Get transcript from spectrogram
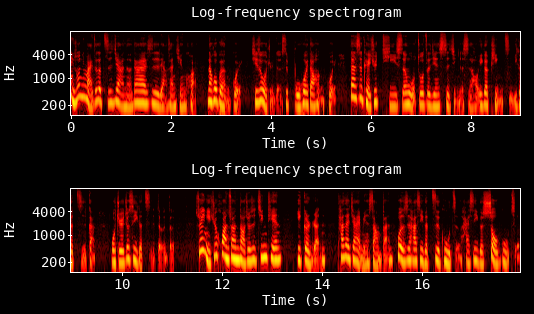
你说你买这个支架呢，大概是两三千块，那会不会很贵？其实我觉得是不会到很贵，但是可以去提升我做这件事情的时候一个品质、一个质感，我觉得就是一个值得的。所以你去换算到，就是今天一个人他在家里面上班，或者是他是一个自雇者，还是一个受雇者。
